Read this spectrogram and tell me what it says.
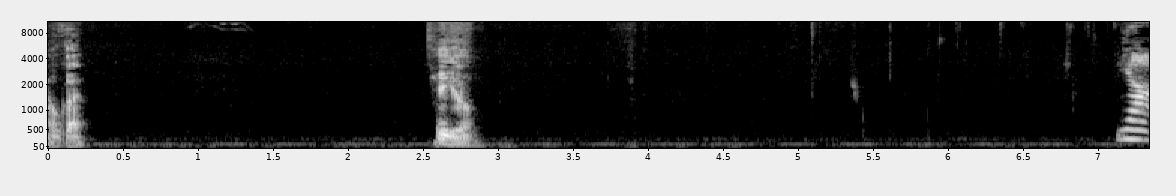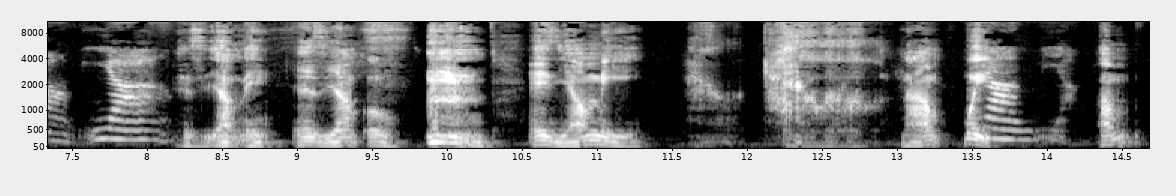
Okay. You go. Yum, yum. It's yummy. It's yum. Oh, it's yummy. Now, wait. Yum, yum. I'm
